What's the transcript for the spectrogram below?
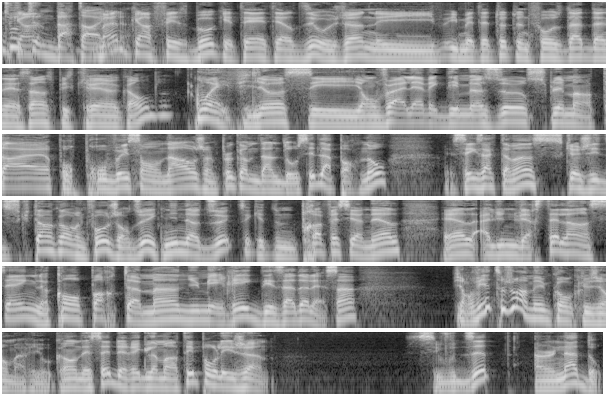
toute une bataille. Même quand Facebook était interdit aux jeunes, ils, mettaient toute une fausse date de naissance puis se créaient un compte. Oui, puis là, c'est on veut aller avec des mesures supplémentaires pour prouver son âge, un peu comme dans le dossier de la porno. C'est exactement ce que j'ai discuté encore une fois aujourd'hui avec Nina Duc, qui est une professionnelle. Elle, à l'université, elle enseigne le comportement numérique des adolescents. Puis on revient toujours à la même conclusion, Mario, quand on essaie de réglementer pour les jeunes. Si vous dites à un ado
